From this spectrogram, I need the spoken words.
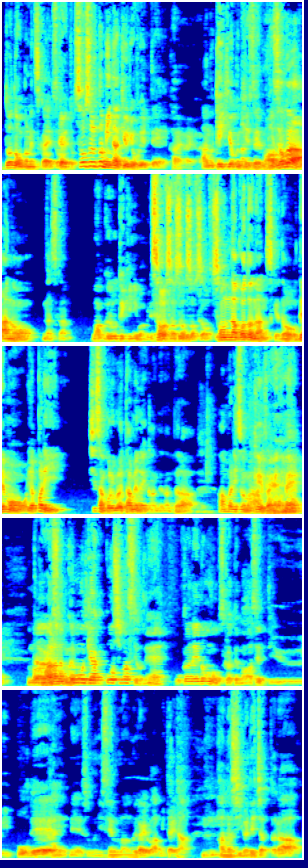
ん。どんどんお金使えと。使えとそうするとみんな給料増えて、はいはいはい。あの、景気良くなって経済回せのが、あの、なんですか。マクロ的にはみたいなそうそうそうそうそう。そんんなことなんですけど、でも、やっぱり、資産これぐらい貯めないかんってなったら、あんまりその経済もまあね、うまく回らなくなる。も逆行しますよね。お金どんどん使って回せっていう一方で、はいね、その2000万ぐらいは、みたいな話が出ちゃったら、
